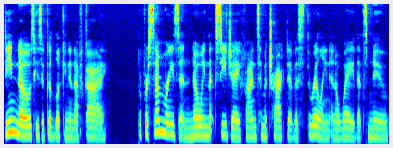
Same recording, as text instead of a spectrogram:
Dean knows he's a good looking enough guy, but for some reason, knowing that CJ finds him attractive is thrilling in a way that's new.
